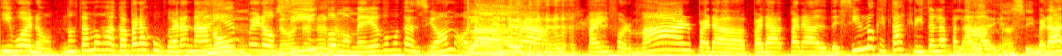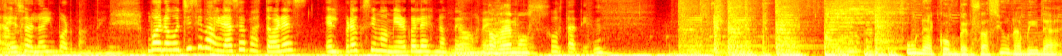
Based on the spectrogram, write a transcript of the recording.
Y bueno, no estamos acá para juzgar a nadie, No, pero no, sí no, no, como no. medio como canción, obviamente Claro. para, para informar, para, para, para decir lo que está escrito en la palabra de Amén. Dios. Así ¿verdad? mismo. Eso es Amén. lo importante. Bueno, muchísimas gracias, pastores. El próximo miércoles nos Nos vemos. vemos. Nos vemos. Justo a tiempo. Una conversación amena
